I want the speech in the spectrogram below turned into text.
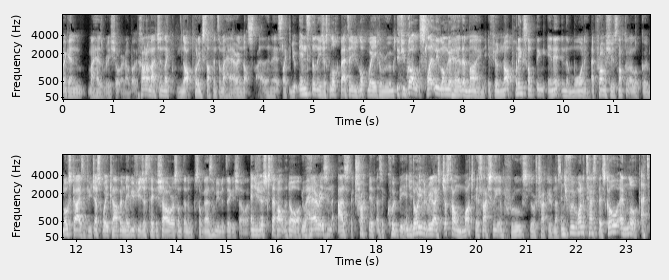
again my hair's really short right now, but I can't imagine like not putting stuff into my hair and not styling it. It's like you instantly just look better, you look way groomed. If you've got slightly longer hair than mine, if you're not putting something in it in the morning, I promise you it's not gonna look good. Most guys, if you just wake up and maybe if you just take a shower or something, and some guys don't even take a shower, and you just step out the door, your hair isn't as attractive as it could be. And you don't even realize just how much this actually improves your attractiveness. And if we want to test this, go and look at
